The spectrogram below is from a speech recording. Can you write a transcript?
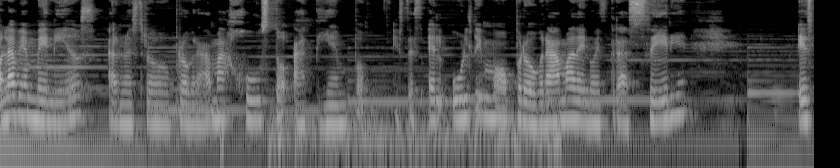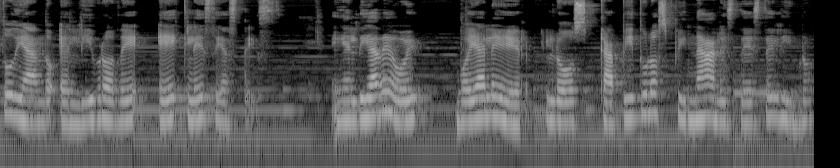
Hola, bienvenidos a nuestro programa Justo a Tiempo. Este es el último programa de nuestra serie estudiando el libro de Eclesiastes. En el día de hoy voy a leer los capítulos finales de este libro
